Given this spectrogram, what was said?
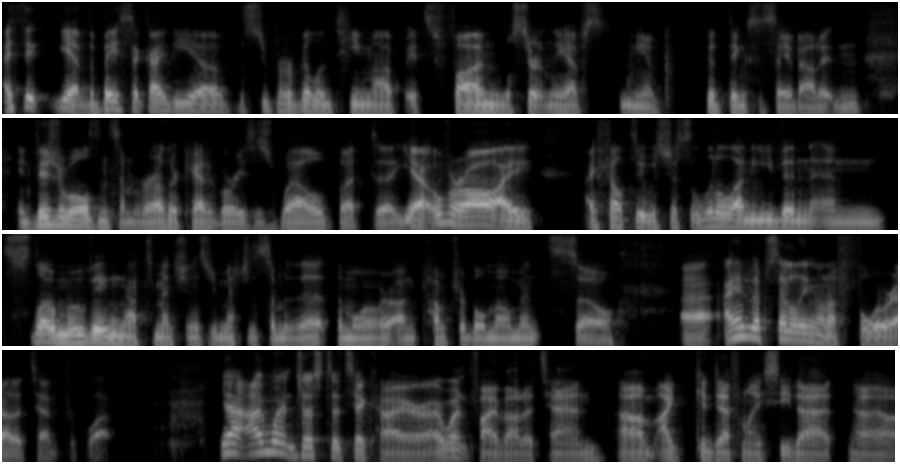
I think, yeah, the basic idea of the super villain team up, it's fun. We'll certainly have, you know, good things to say about it in in visuals and some of our other categories as well. But uh, yeah, overall, I I felt it was just a little uneven and slow moving. Not to mention, as we mentioned, some of the the more uncomfortable moments. So uh, I ended up settling on a four out of ten for plot. Yeah, I went just a tick higher. I went five out of ten. Um, I can definitely see that uh,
